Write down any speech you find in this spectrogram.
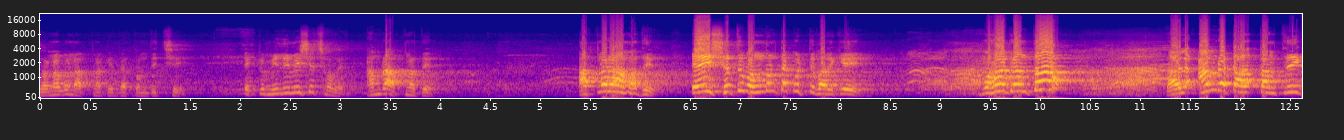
জনগণ আপনাকে বেতন দিচ্ছে। একটু মিলেমিশে চলেন, আমরা আপনাদের, আপনারা আমাদের, এই সেতু বন্ধনটা করতে পারে কে? মহাগ্রন্থ? তাহলে আমরা তান্ত্রিক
